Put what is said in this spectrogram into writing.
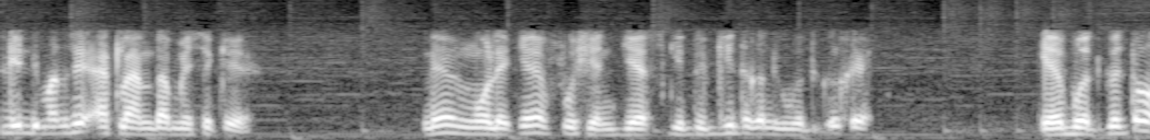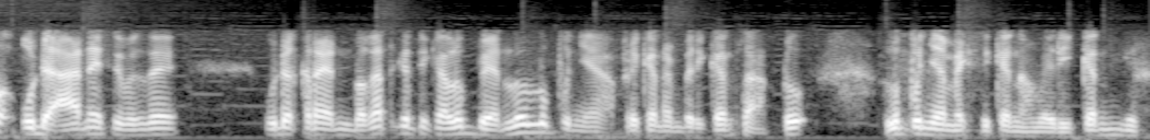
di di mana sih? Atlanta Music ya? Dia nguliknya fusion jazz gitu-gitu kan buat gue kayak. Ya buat gue tuh udah aneh sih maksudnya udah keren banget ketika lu band lu lu punya African American satu lu punya Mexican American gitu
